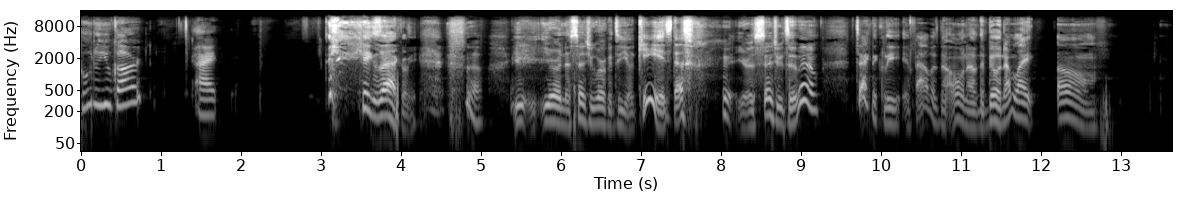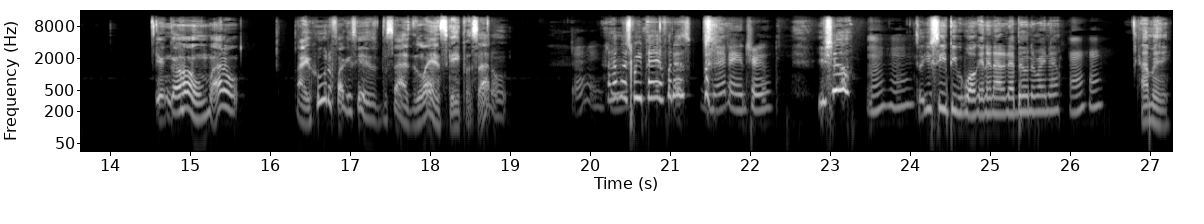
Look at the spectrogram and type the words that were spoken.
Who do you guard? I exactly. So you you're an essential worker to your kids. That's you're essential to them. Technically, if I was the owner of the building, I'm like, um, you can go home. I don't like who the fuck is here besides the landscapers. I don't. How much we paying for this? That ain't true. You sure? Mm-hmm. So you see people walking in and out of that building right now? Mm-hmm. How many?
